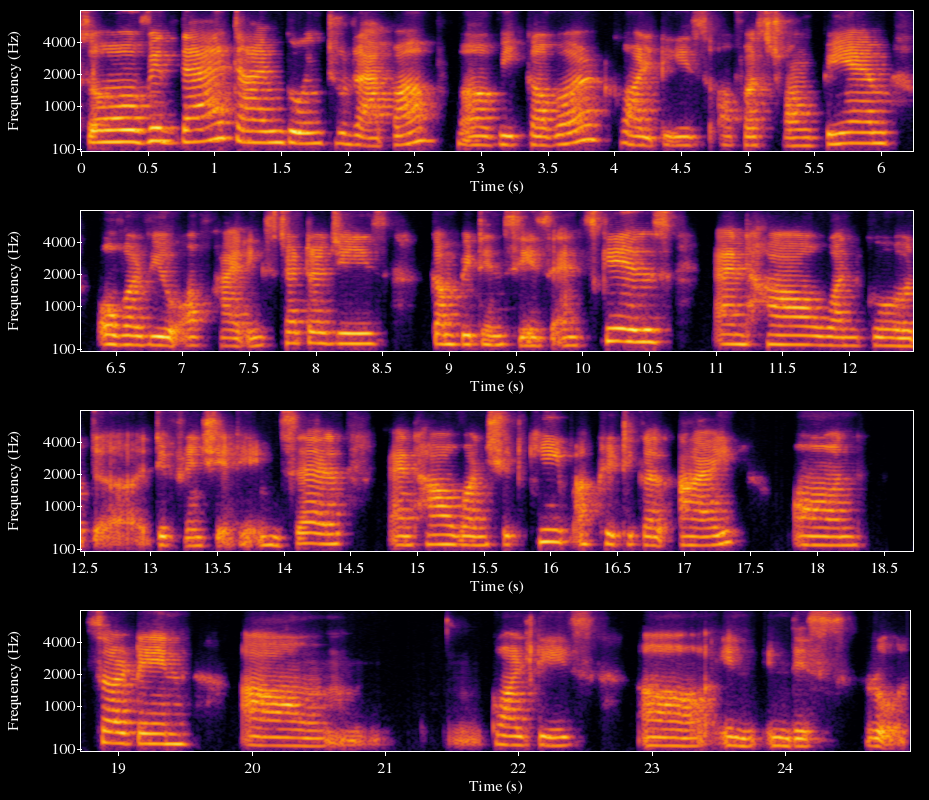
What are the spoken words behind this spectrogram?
so with that, I'm going to wrap up. Uh, we covered qualities of a strong PM, overview of hiring strategies, competencies and skills, and how one could uh, differentiate himself and how one should keep a critical eye on certain um, qualities uh, in, in this role.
